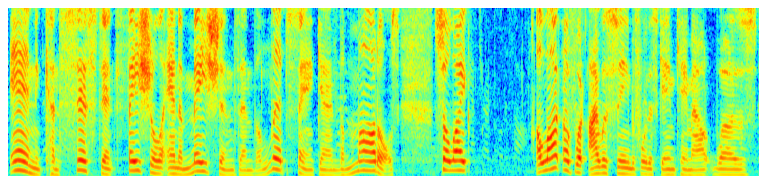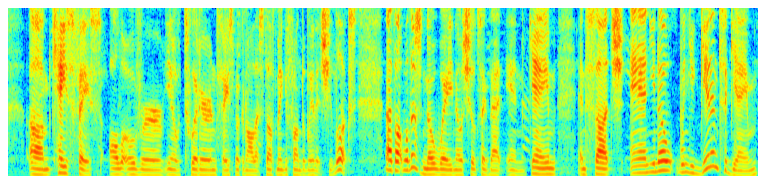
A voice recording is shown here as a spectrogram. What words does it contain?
inconsistent facial animations and the lip sync and the models. So like a lot of what I was seeing before this game came out was um, Kay's face all over, you know, Twitter and Facebook and all that stuff, making fun of the way that she looks. And I thought, well, there's no way, you know, she looks like that in game and such. And you know, when you get into game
